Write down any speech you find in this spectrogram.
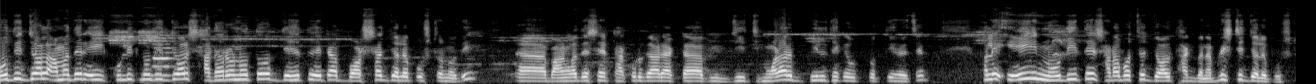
নদীর জল, আমাদের এই কুলিক নদীর জল সাধারণত যেহেতু এটা বর্ষার জলে পুষ্ট নদী বাংলাদেশের ঠাকুরগাঁর একটা মরার বিল থেকে উৎপত্তি হয়েছে। ফলে এই নদীতে সারা বছর জল থাকবে না, বৃষ্টির জলে পুষ্ট।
